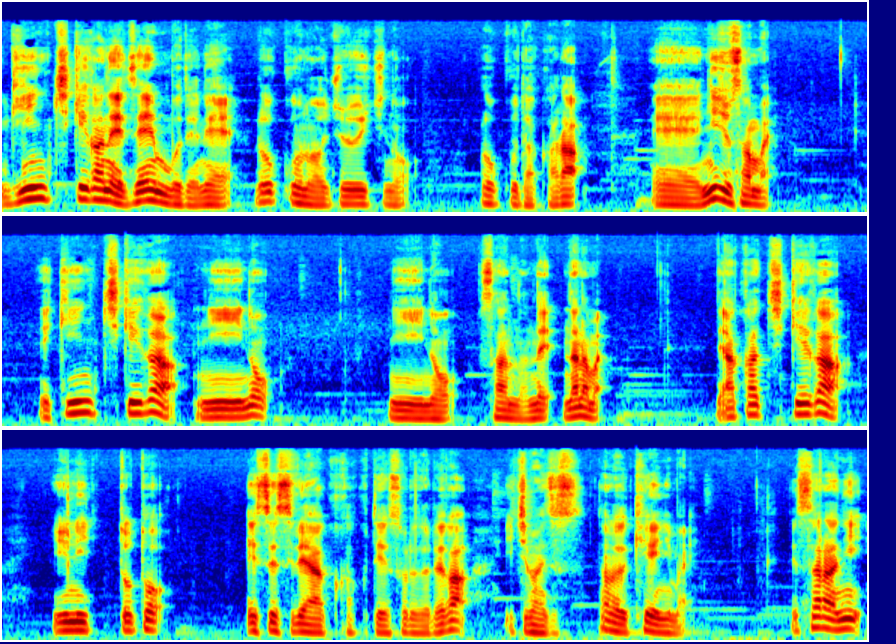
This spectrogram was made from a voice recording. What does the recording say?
銀チケがね、全部でね、6の11の6だから、えー、23枚。で、金チケが2の2の3なんで7枚。で、赤チケがユニットと SS レア確定それぞれが1枚ずつ。なので計2枚。でさらに、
